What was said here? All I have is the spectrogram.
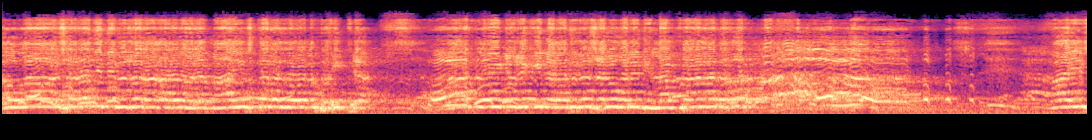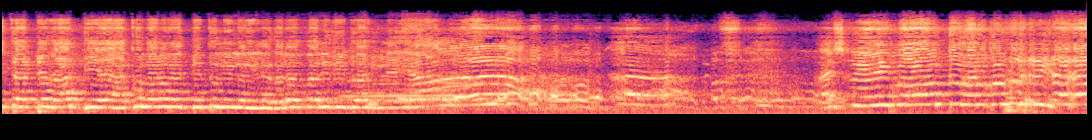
আল্লাহ সারাদিনে দিলাম ইফতারটা বাদ দিয়ে আকুলের মধ্যে তুলি লইলা গরম পানি দিত আল্লাহ! আজকে এই মন তোমার গায়ে।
